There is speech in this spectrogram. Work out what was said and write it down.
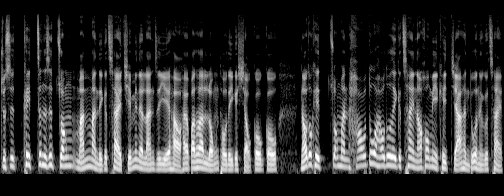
就是可以真的是装满满的一个菜，前面的篮子也好，还有包括它龙头的一个小钩钩。然后都可以装满好多好多的一个菜，然后后面也可以夹很多的那个菜，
